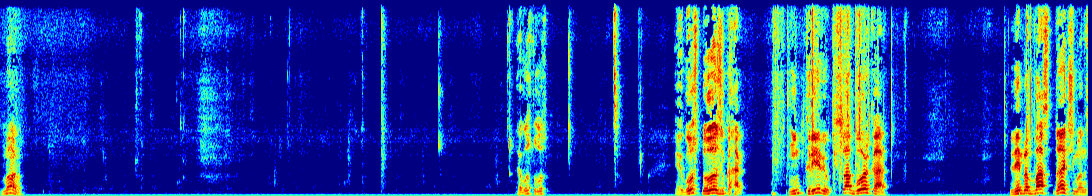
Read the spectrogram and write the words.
Mano, É gostoso. É gostoso, cara. Incrível, que sabor, cara. Lembra bastante, mano.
